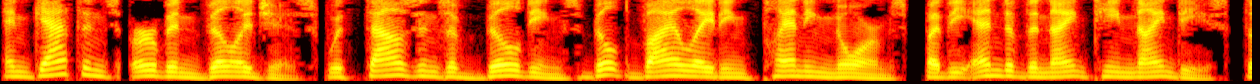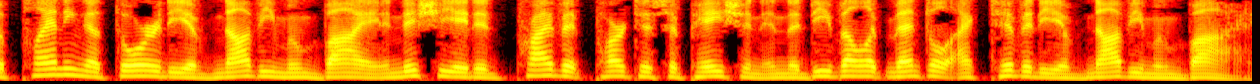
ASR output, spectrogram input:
and Gaothans urban villages with thousands of buildings built violating planning norms. By the end of the 1990s, the Planning Authority of Navi Mumbai initiated private participation in the developmental activity of Navi Mumbai.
